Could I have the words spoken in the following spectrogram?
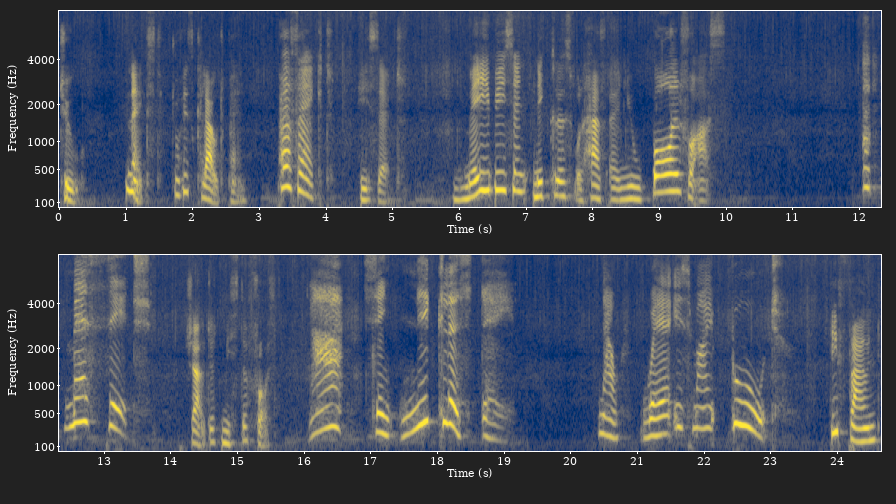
too, next to his cloud pen. Perfect, he said. Maybe St. Nicholas will have a new ball for us, A message. shouted Mr. Frost. Ah, St. Nicholas Day. Now, where is my boot? He found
